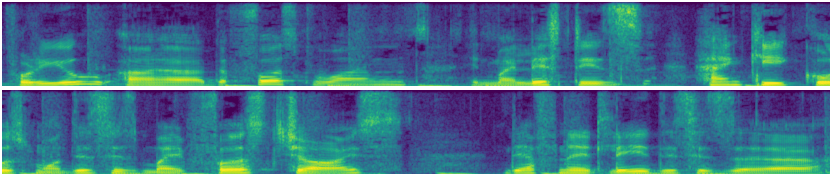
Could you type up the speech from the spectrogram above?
for you. Uh, the first one in my list is Anki Cosmo. This is my first choice. Definitely, this is uh,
